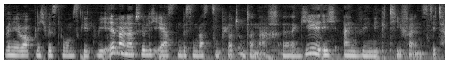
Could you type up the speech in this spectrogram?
wenn ihr überhaupt nicht wisst, worum es geht. Wie immer natürlich erst ein bisschen was zum Plot und danach äh, gehe ich ein wenig tiefer ins Detail.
